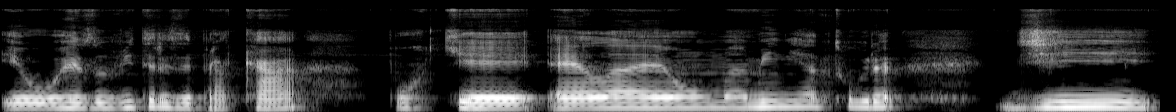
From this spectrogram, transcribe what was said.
eu resolvi trazer para cá porque ela é uma miniatura de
